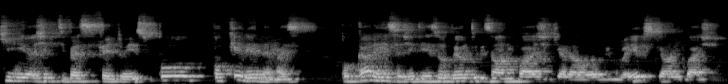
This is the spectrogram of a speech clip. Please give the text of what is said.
que a gente tivesse feito isso por, por querer, né? Mas por carência. A gente resolveu utilizar uma linguagem que era o Ruby Rails, que é uma linguagem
